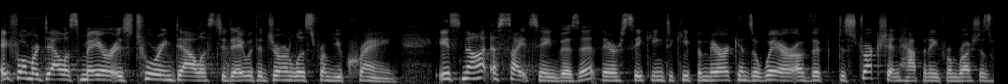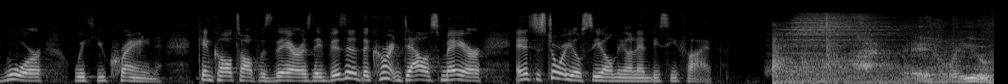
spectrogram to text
A former Dallas mayor is touring Dallas today with a journalist from Ukraine. It's not a sightseeing visit. They're seeking to keep Americans aware of the destruction happening from Russia's war with Ukraine. Ken Kalthoff was there as they visited the current Dallas mayor, and it's a story you'll see only on NBC5. Hey, how are you?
